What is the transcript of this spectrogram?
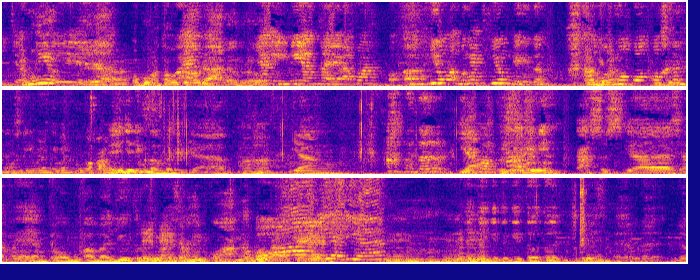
Hijab. Emang iya? Iya. oh gue nggak tahu tuh. Udah ada, Bro. Yang ini yang kayak apa? Oh, eh, hiung lah, bengek hiung kayak gitu. Ah gimana? Maksudnya, maksudnya gimana gimana? Gue nggak paham. Ya jadi mbak mbak hijab Hah? yang? Yang misalnya gini kasus ya siapa ya yang cowok buka baju terus Ini kok anget Oh, Oh, oke. iya iya. Hmm. ya kayak gitu-gitu tuh terus eh, udah udah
